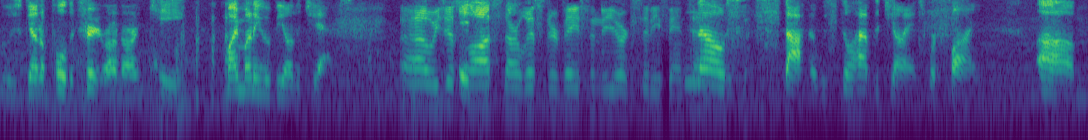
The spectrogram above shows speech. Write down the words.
who's going to pull the trigger on Arden Key, my money would be on the Jets. Uh, we just It's- lost our listener base in New York City. Fantastic. No, stop it. We still have the Giants. We're fine. Um,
